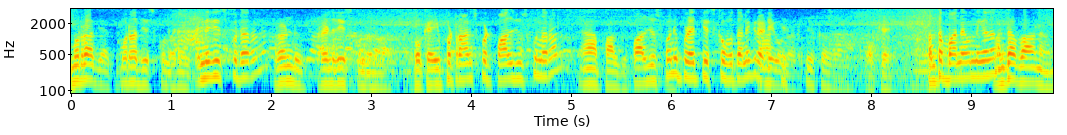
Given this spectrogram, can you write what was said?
ముర్రా జాతి. ముర్రా తీసుకున్నారు. ఎన్ని తీసుకున్నారన్న రెండు. రెండు తీసుకున్నారు. ఓకే. ఇప్పుడు ట్రాన్స్పోర్ట్ పాలు చూసుకున్నారా? ఆ, పాలు పాలు చూసుకొని ఇప్పుడు అయితే తీసుకోపోతానికి ఉన్నారు. తీసుకోవాలి ఓకే. అంత బాగానే ఉంది కదా? అంతా బాగున్నాయి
